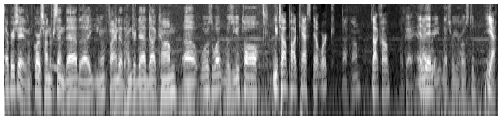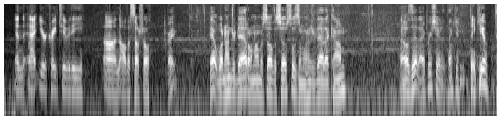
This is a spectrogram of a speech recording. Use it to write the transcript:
I appreciate it. And of course, 100% Dad, uh, you know, find it at 100dad.com. Uh, what was what? Was Utah? Utah Podcast Network.com. Okay. And that's, then- where you, that's where you're hosted? Yeah, and at your creativity on all the social. Great. Yeah, 100dad on almost all the socials and 100dad.com. That was it. I appreciate it. Thank you. Thank you. The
